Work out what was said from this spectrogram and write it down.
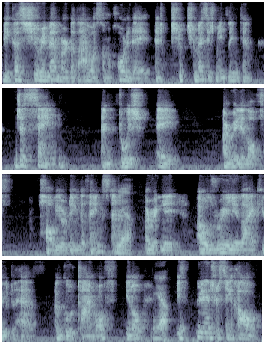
because she remembered that I was on holiday and she, she messaged me in LinkedIn just saying and to wish, hey, I really love how you're doing the things and yeah I really I would really like you to have a good time off. You know, yeah it's really interesting how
